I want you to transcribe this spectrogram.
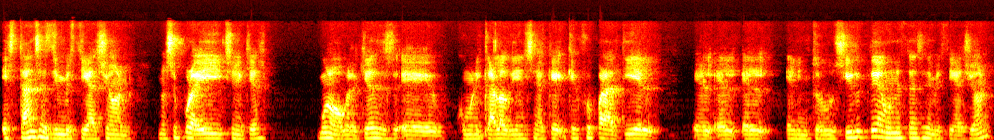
estancias de investigación. No sé por ahí si me quieres, bueno, que quieres eh, comunicar a la audiencia, ¿qué, ¿qué, fue para ti el, el, el, el, introducirte a una estancia de investigación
